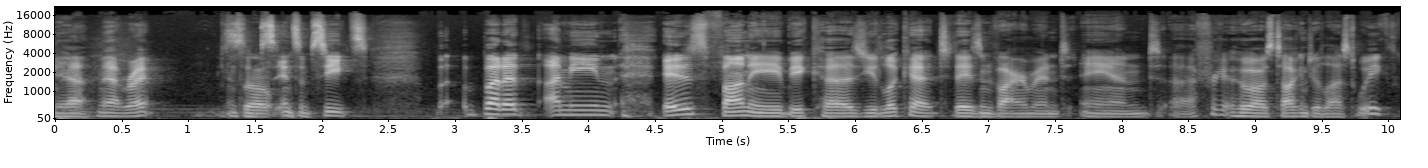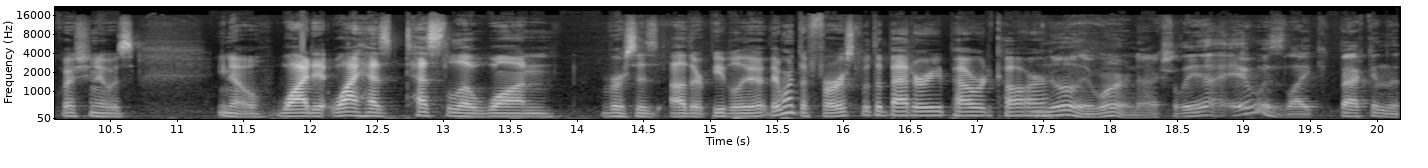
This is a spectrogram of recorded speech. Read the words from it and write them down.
yeah, yeah, right. And, so, some, and some seats but it, I mean, it is funny because you look at today's environment, and uh, I forget who I was talking to last week. The question it was, you know, why did why has Tesla won versus other people? They weren't the first with a battery powered car. No, they weren't actually. It was like back in the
